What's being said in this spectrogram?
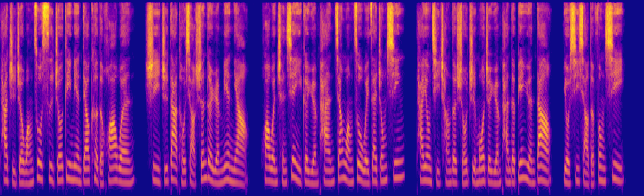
他指着王座四周地面雕刻的花纹。”是一只大头小身的人面鸟，花纹呈现一个圆盘，将王座围在中心。他用骐长的手指摸着圆盘的边缘，道：“有细小的缝隙，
